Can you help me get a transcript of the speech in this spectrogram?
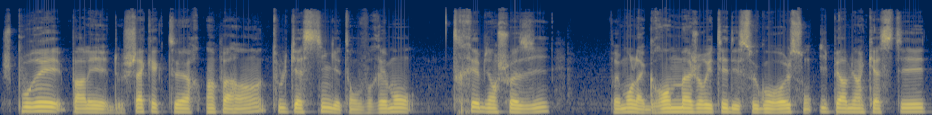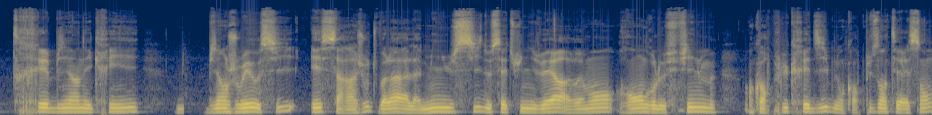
Je pourrais parler de chaque acteur un par un, tout le casting étant vraiment très bien choisi. Vraiment, la grande majorité des seconds rôles sont hyper bien castés, très bien écrits, bien joués aussi, et ça rajoute voilà, à la minutie de cet univers, à vraiment rendre le film encore plus crédible, encore plus intéressant.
